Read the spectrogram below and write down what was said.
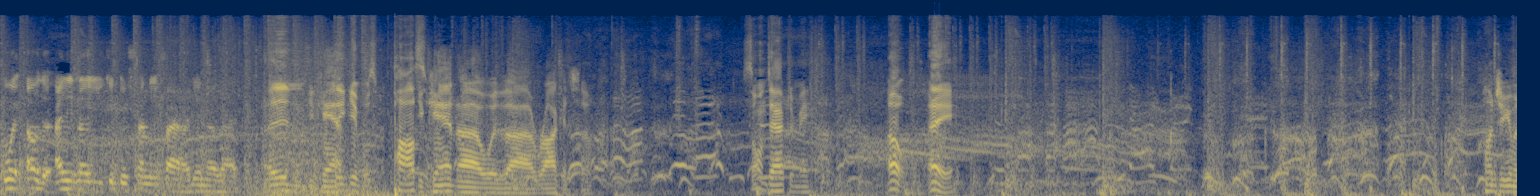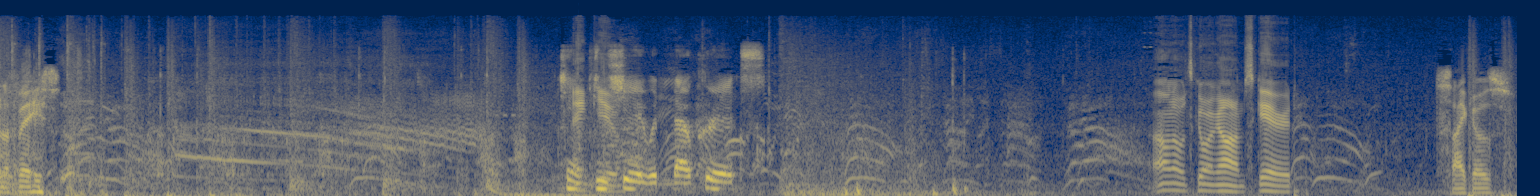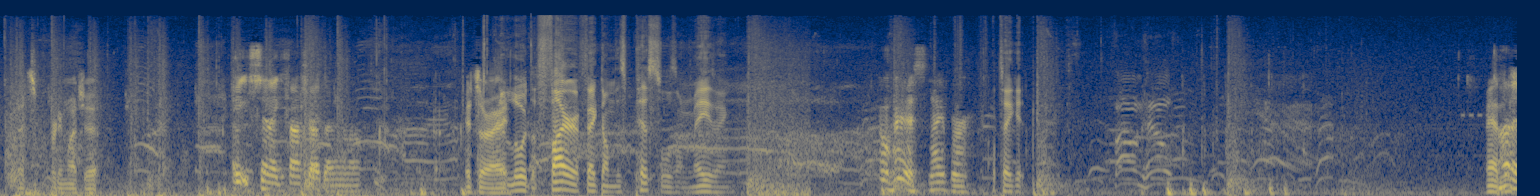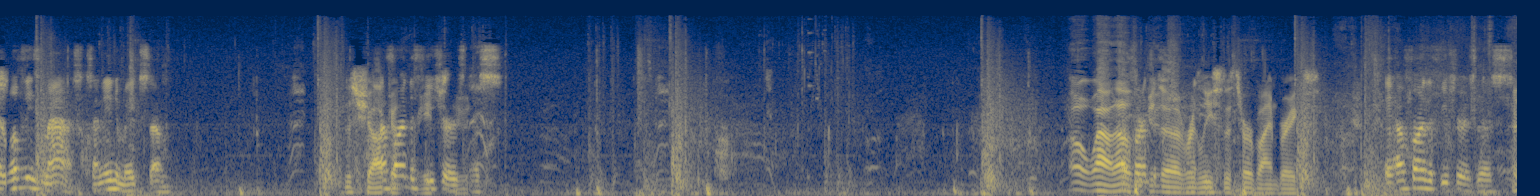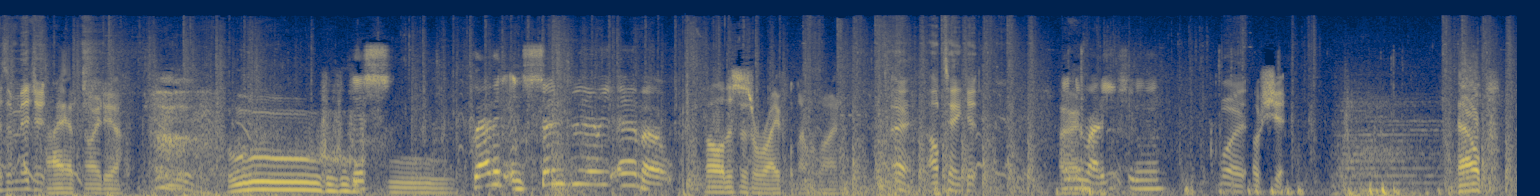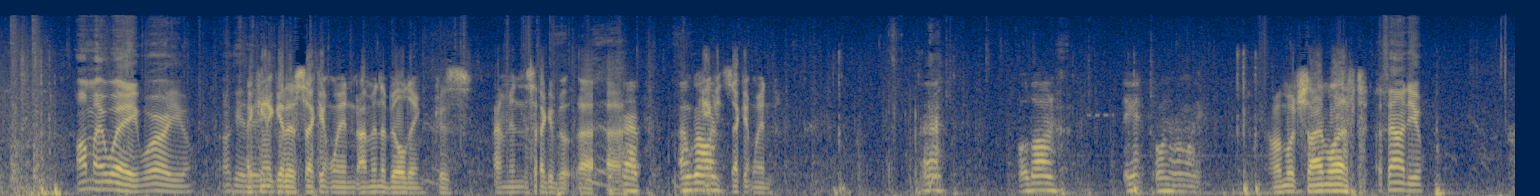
Wait, oh, there- I didn't know you could do friendly fire. I didn't know that. I didn't You can't. think it was possible. You can't uh, with uh, rockets though. Someone's after me. Oh, hey. Punching him in the face. Can't Thank do you. shit without crits. I don't know what's going on. I'm scared. Psychos. That's pretty much it. Hey, Sin, I found shotgun ammo. It's alright. lord, the fire effect on this pistol is amazing. Oh, hey, a sniper. I'll take it. found Man, God, I love these masks. I need to make some. this How shotgun. far in the reach, future is dude. Oh, wow, that was a How far good... To release the turbine brakes. Hey, how far in the future is this? There's a midget. I have no idea. Ooh. This grab it incendiary ammo. Oh, this is a rifle. Never mind. Hey, I'll take it. Hey, Alright. Nimrod, are you shooting me? What? Oh shit. Help! On my way. Where are you? Okay, I can't you get a second wind. I'm in the building because I'm in the second building. Uh, uh, Crap. I'm can't going. get second wind. Ah, hold on. Dang it, going the wrong way. How much time left? I found you.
